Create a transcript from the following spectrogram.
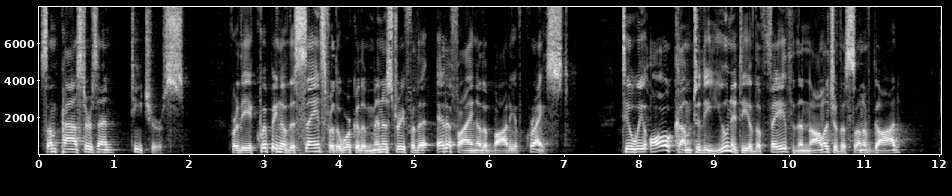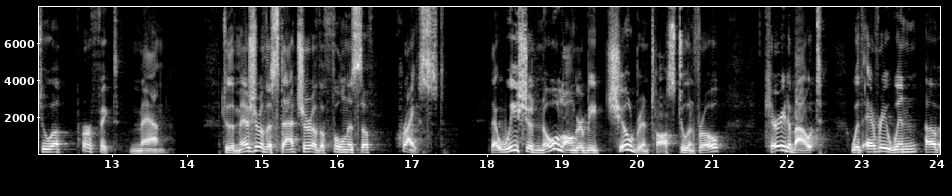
some pastors, and teachers, for the equipping of the saints, for the work of the ministry, for the edifying of the body of Christ, till we all come to the unity of the faith and the knowledge of the Son of God, to a perfect man, to the measure of the stature of the fullness of Christ, that we should no longer be children tossed to and fro, carried about with every wind of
